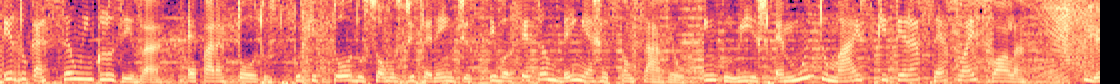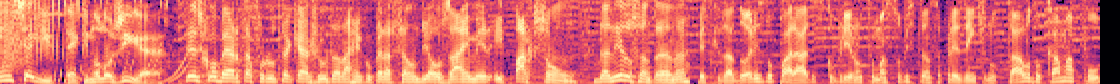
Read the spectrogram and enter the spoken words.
Educação inclusiva é para todos, porque todos somos diferentes e você também é responsável. Incluir é muito mais que ter acesso à escola. Ciência e tecnologia. Descoberta fruta que ajuda na recuperação de Alzheimer e Parkinson. Danilo Santana. Pesquisadores do Pará descobriram que uma substância presente no talo do camapu,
